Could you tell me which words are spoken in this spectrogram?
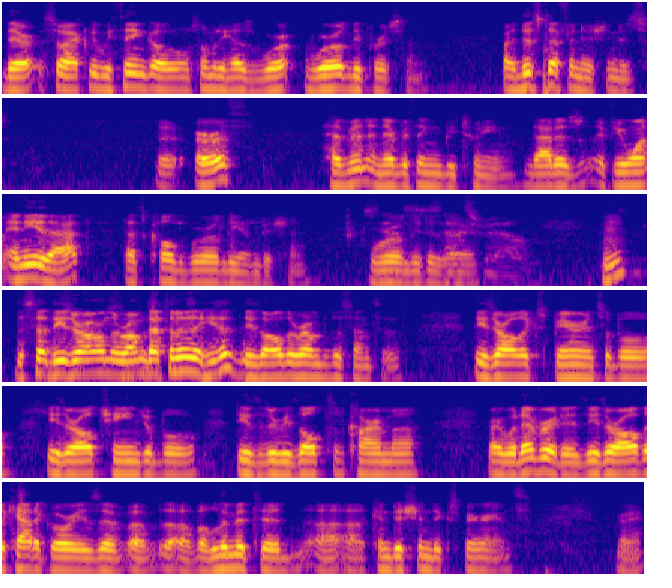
There, so actually, we think, oh, somebody has wor- worldly person. By this definition, is the uh, earth, heaven, and everything in between. That is, if you want any of that, that's called worldly ambition, worldly desire. Hmm? The, these are all in the realm. That's another. He said these are all the realms of the senses. These are all experienceable. These are all changeable. These are the results of karma, right? Whatever it is, these are all the categories of of, of a limited, uh, uh, conditioned experience, right?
